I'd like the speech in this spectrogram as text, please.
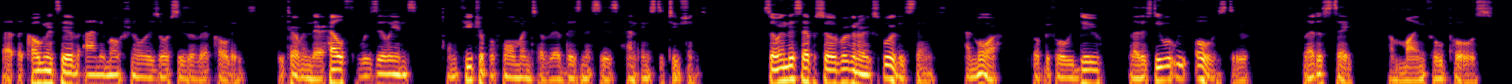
that the cognitive and emotional resources of their colleagues determine their health, resilience, and future performance of their businesses and institutions. So in this episode, we're going to explore these things and more. But before we do, let us do what we always do. Let us take a mindful pause.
